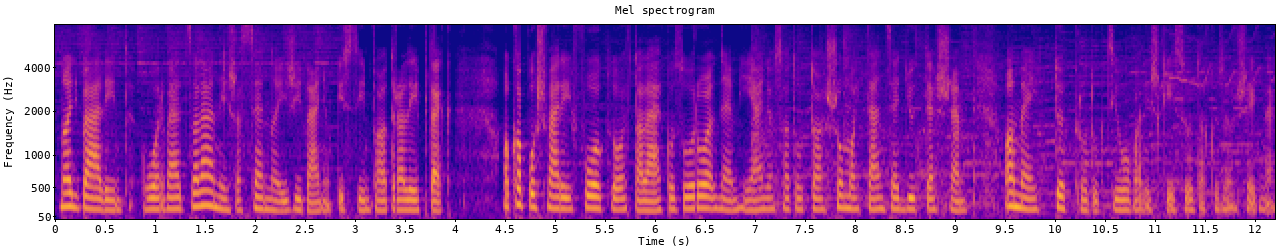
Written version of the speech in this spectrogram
Nagy Bálint, Horváth Zalán és a Szennai Zsiványok is színpadra léptek. A Kaposvári folklór találkozóról nem hiányozhatott a Somogy Tánc együttes sem, amely több produkcióval is készült a közönségnek.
